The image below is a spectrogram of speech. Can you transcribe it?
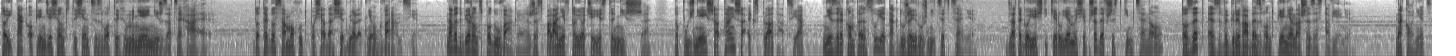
to i tak o 50 tysięcy złotych mniej niż za CHR. Do tego samochód posiada 7-letnią gwarancję. Nawet biorąc pod uwagę, że spalanie w Toyocie jest niższe, to późniejsza, tańsza eksploatacja nie zrekompensuje tak dużej różnicy w cenie. Dlatego jeśli kierujemy się przede wszystkim ceną, to ZS wygrywa bez wątpienia nasze zestawienie. Na koniec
